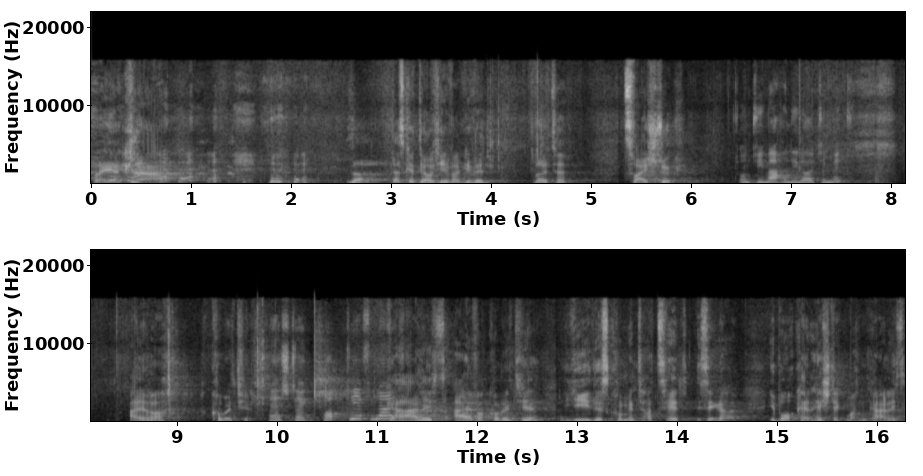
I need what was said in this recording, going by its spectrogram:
War ja klar. So, das könnt ihr auf jeden Fall gewinnen, Leute. Zwei Stück. Und wie machen die Leute mit? Einfach kommentieren. Hashtag Poptier vielleicht? Gar nichts, einfach kommentieren. Jedes Kommentar zählt, ist egal. Ihr braucht keinen Hashtag machen, gar nichts.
